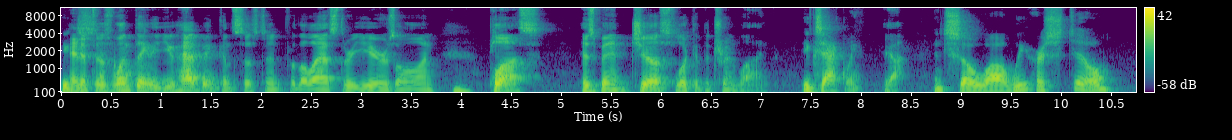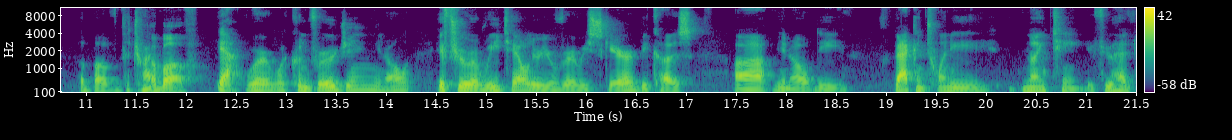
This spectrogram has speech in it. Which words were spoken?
Exactly. And if there's one thing that you have been consistent for the last three years on, plus, has been just look at the trend line. Exactly. Yeah. And so uh, we are still above the trend. Above. Yeah, we're, we're converging. You know, if you're a retailer, you're very scared because, uh, you know, the back in 2019, if you had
